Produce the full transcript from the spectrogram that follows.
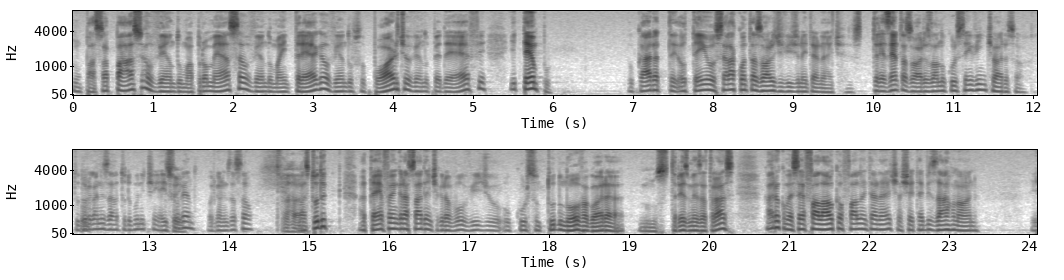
um passo a passo, eu vendo uma promessa, eu vendo uma entrega, eu vendo suporte, eu vendo PDF e tempo. O cara, te- eu tenho, sei lá quantas horas de vídeo na internet. 300 horas, lá no curso tem 20 horas só. Tudo organizado, tudo bonitinho. É isso que eu vendo, organização. Aham. Mas tudo, até foi engraçado, a gente gravou o vídeo, o curso tudo novo agora, uns três meses atrás. Cara, eu comecei a falar o que eu falo na internet, achei até bizarro na hora. E,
